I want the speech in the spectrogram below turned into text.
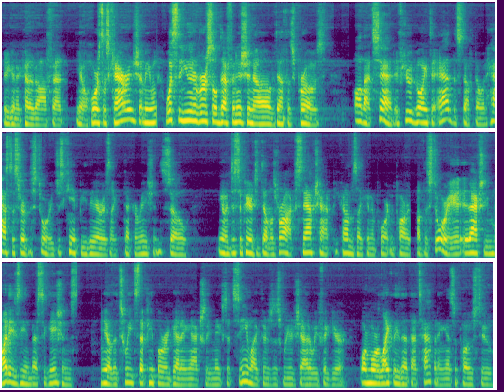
are you going to cut it off at, you know, horseless carriage? I mean, what's the universal definition of deathless prose? All that said, if you're going to add the stuff, though, it has to serve the story. It just can't be there as like decorations. So, you know, Disappearance at Devil's Rock, Snapchat becomes like an important part of the story. It, it actually muddies the investigations. You know, the tweets that people are getting actually makes it seem like there's this weird shadowy figure, or more likely that that's happening as opposed to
